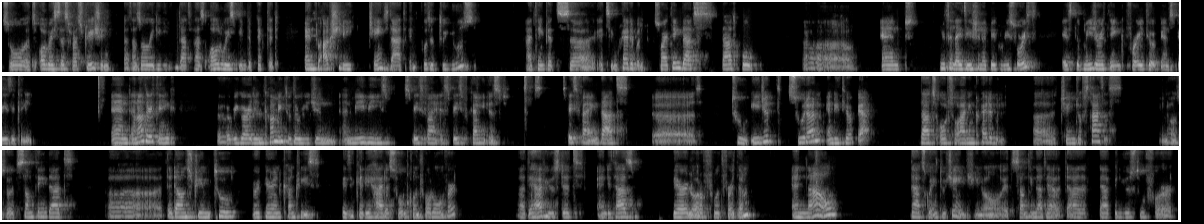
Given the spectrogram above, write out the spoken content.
So it's always this frustration that has already, that has always been depicted. And to actually change that and put it to use, I think it's, uh, it's incredible. So I think that's that hope uh, and utilization a big resource is the major thing for Ethiopians, basically. And another thing uh, regarding coming to the region and maybe specifying specifying specifying that uh, to Egypt, Sudan, and Ethiopia, that's also an incredible uh, change of status. You know, so it's something that uh, the downstream two riparian countries basically had a sole control over. Uh, they have used it, and it has bear a lot of fruit for them. And now that's going to change. You know, it's something that that they have been used to for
